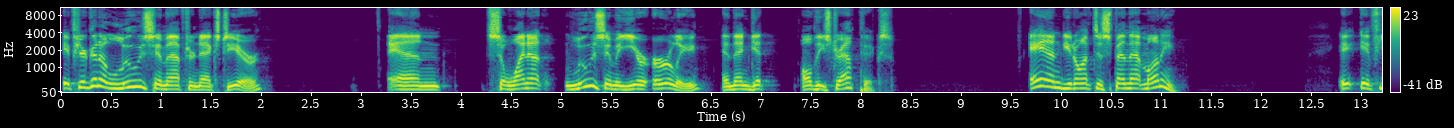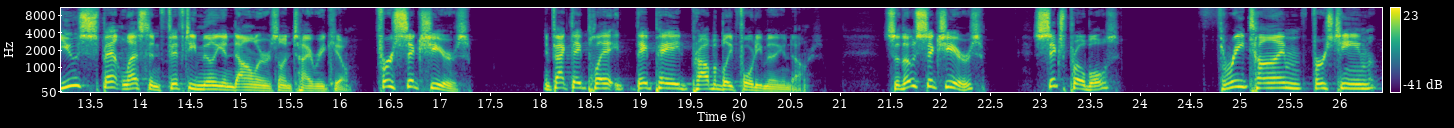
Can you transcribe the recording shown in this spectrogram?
If you're going to lose him after next year, and so why not lose him a year early and then get all these draft picks? And you don't have to spend that money. If you spent less than $50 million on Tyreek Hill, first six years, in fact, they play they paid probably $40 million. So those six years, six Pro Bowls, three time first team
